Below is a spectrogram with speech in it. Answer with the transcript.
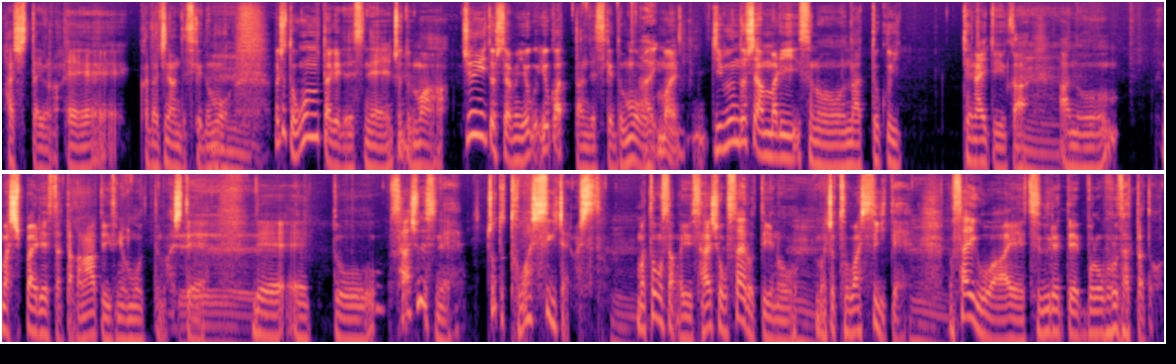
走ったような、えー形なんですけども、うんまあちょっと御嶽でですね、ちょっとまあ、順位としてはよ良かったんですけども、はいまあ、自分としてはあんまり、その、納得いってないというか、うん。あの、まあ、失敗レースだったかなというふうに思ってまして、で、えっと、最初ですね、ちょっと飛ばしすぎちゃいましたと。うん。まあ、トムさんが言う最初抑えろっていうのを、ん。まあ、ちょっと飛ばしすぎて、うん。まあ最後は、えー潰れてボロボロだったと。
